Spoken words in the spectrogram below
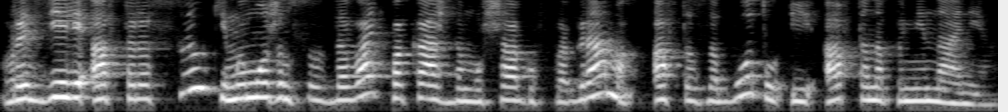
В разделе «Авторассылки» мы можем создавать по каждому шагу в программах автозаботу и автонапоминания.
